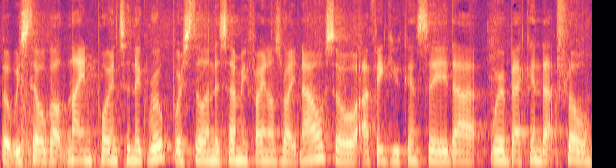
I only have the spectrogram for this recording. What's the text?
but we still got nine points in the group. We're still in the semi-finals right now, so I think you can say that we're back in that flow.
